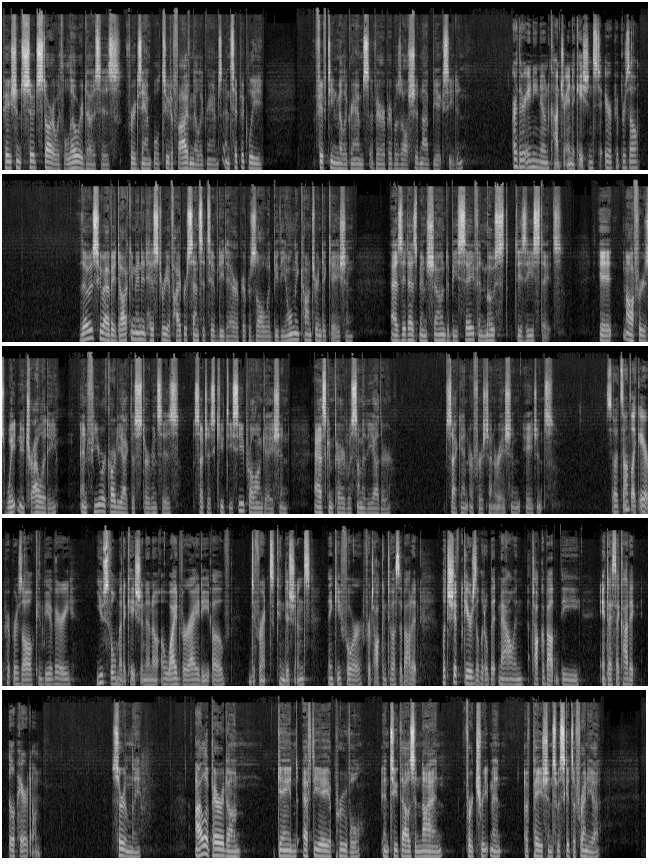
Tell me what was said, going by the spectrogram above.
Patients should start with lower doses, for example, 2 to 5 milligrams, and typically 15 milligrams of aripiprazole should not be exceeded. Are there any known contraindications to aripiprazole? Those who have a documented history of hypersensitivity to aripiprazole would be the only contraindication, as it has been shown to be safe in most disease states. It offers weight neutrality and fewer cardiac disturbances, such as QTC prolongation, as compared with some of the other second or first generation agents. So it sounds like aripiprazole can be a very useful medication in a, a wide variety of different conditions. Thank you for, for talking to us about it. Let's shift gears a little bit now and talk about the antipsychotic iloperidone. Certainly. Iloperidone gained FDA approval in 2009 for treatment of patients with schizophrenia.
